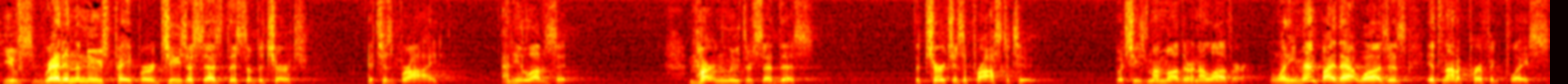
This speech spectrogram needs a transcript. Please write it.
you've read in the newspaper, Jesus says this of the church it's his bride, and he loves it. Martin Luther said this The church is a prostitute, but she's my mother and I love her. And what he meant by that was is it's not a perfect place.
